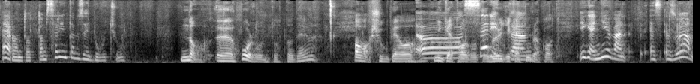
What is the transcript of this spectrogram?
elrontottam, szerintem ez egy búcsú. Na, ö, hol rontottad el? Avassuk be a, a minket hallgató hölgyeket, urakat. Igen, nyilván ez, ez olyan,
